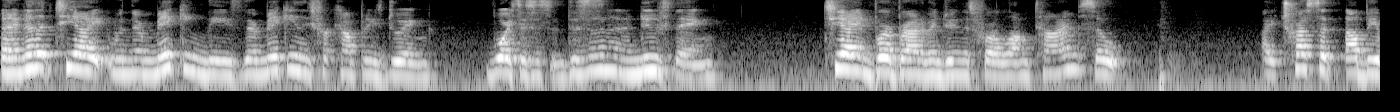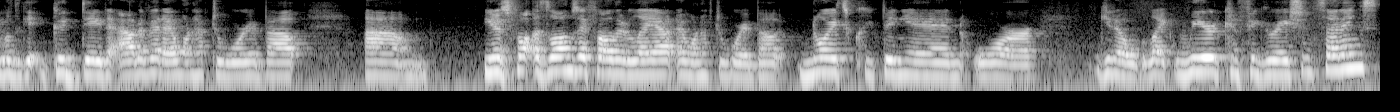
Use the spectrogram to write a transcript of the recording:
And I know that TI, when they're making these, they're making these for companies doing voice assistant. This isn't a new thing. TI and Burr Brown have been doing this for a long time, so I trust that I'll be able to get good data out of it. I won't have to worry about, um, you know, as, as, long as I follow their layout, I won't have to worry about noise creeping in or, you know, like weird configuration settings.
